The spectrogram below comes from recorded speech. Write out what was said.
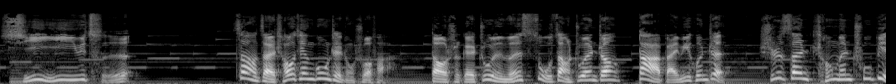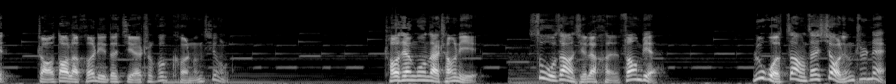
习仪于此，葬在朝天宫。这种说法倒是给朱允文速葬朱元璋大摆迷魂阵。十三城门出殡，找到了合理的解释和可能性了。朝天宫在城里，速葬起来很方便。如果葬在孝陵之内，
